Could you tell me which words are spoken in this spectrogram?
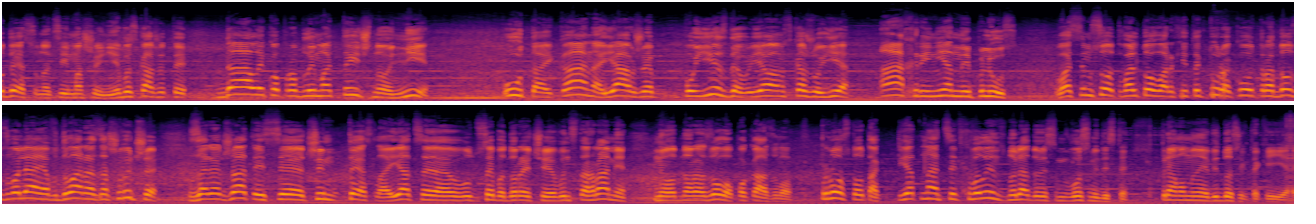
Одесу на цій машині. І ви скажете, далеко проблематично? Ні. У Тайкана я вже поїздив, і я вам скажу, є охрененний плюс. 800 вольтова архітектура, котра дозволяє в два рази швидше заряджатись, е, чим Тесла. Я це у себе, до речі, в інстаграмі неодноразово показував. Просто отак 15 хвилин з 0 до 80. Прямо у мене відосик такий є.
